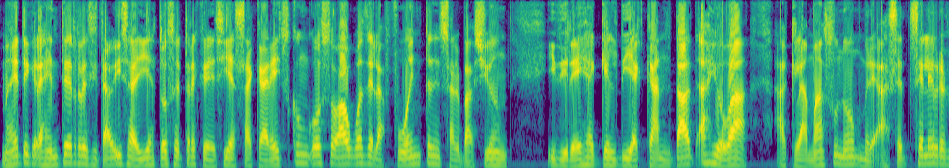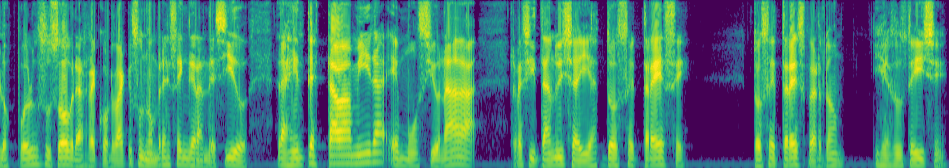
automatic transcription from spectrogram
Imagínate que la gente recitaba Isaías 12.3 que decía, sacaréis con gozo aguas de la fuente de salvación y diréis aquel día, cantad a Jehová, aclamad su nombre, haced célebres los pueblos sus obras, recordad que su nombre es engrandecido. La gente estaba, mira, emocionada recitando Isaías 12.13, 12.3, perdón. Y Jesús te dice,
